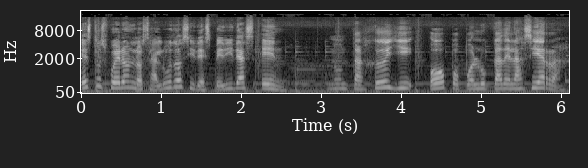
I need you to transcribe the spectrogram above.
Estos fueron los saludos y despedidas en Nuntajuyi o Popoluca de la Sierra.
